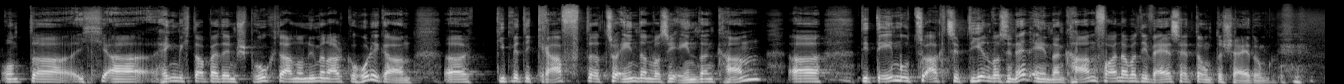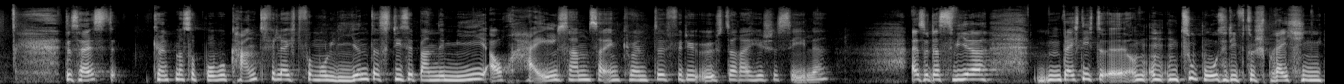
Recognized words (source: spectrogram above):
Und äh, ich äh, hänge mich da bei dem Spruch der anonymen Alkoholiker an. Äh, gib mir die Kraft äh, zu ändern, was ich ändern kann, äh, die Demut zu akzeptieren, was ich nicht ändern kann, vor allem aber die Weisheit der Unterscheidung. Das heißt, könnte man so provokant vielleicht formulieren, dass diese Pandemie auch heilsam sein könnte für die österreichische Seele? Also dass wir vielleicht nicht, äh, um, um zu positiv zu sprechen,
